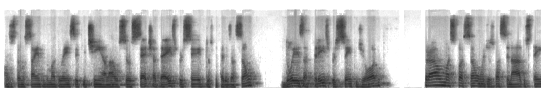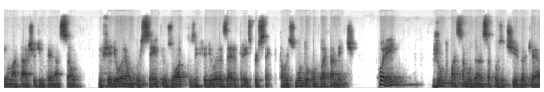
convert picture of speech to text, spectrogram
Nós estamos saindo de uma doença que tinha lá os seus 7 a 10% de hospitalização, 2 a 3% de óbito, para uma situação onde os vacinados têm uma taxa de internação inferior a 1% e os óbitos inferior a 0,3%. Então, isso mudou completamente. Porém, junto com essa mudança positiva que a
